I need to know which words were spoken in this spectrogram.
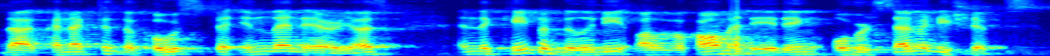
that connected the coast to inland areas and the capability of accommodating over 70 ships.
